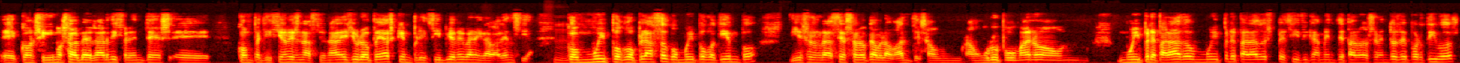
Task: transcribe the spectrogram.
eh, conseguimos albergar diferentes eh, competiciones nacionales y europeas que en principio no iban a ir a Valencia, con muy poco plazo, con muy poco tiempo, y eso es gracias a lo que he hablado antes, a un, grupo humano muy preparado, muy preparado específicamente para los eventos deportivos,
